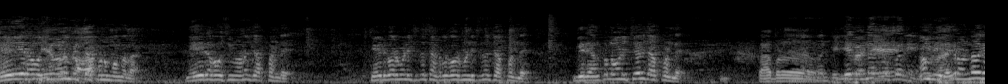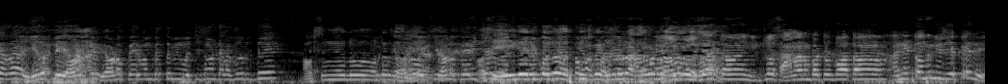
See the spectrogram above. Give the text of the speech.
మేయర్ హౌసింగ్లోనే మీరు చెప్పండి ముందల. మేయర్ హౌసింగ్లోనే చెప్పండి. స్టేట్ గవర్నమెంట్ ఇచ్చిందో సెంట్రల్ గవర్నమెంట్ ఇచ్చిందో చెప్పండి. మీరు ఎంత లోన్ ఇచ్చారో చెప్పండి. మీ దగ్గర ఉండాలి కదా. ఏదో ఎవడో పేరు పంపిస్తే మేము వచ్చేసామంటే ఎలా కుదురుద్ది? అవసరం ఉంటారు కదా. ఎవడో వచ్చి ఎవడో పేరు ఇంట్లో సామానం పట్టుకుపోతాం అన్నట్టు ఉంది మీరు చెప్పేది.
